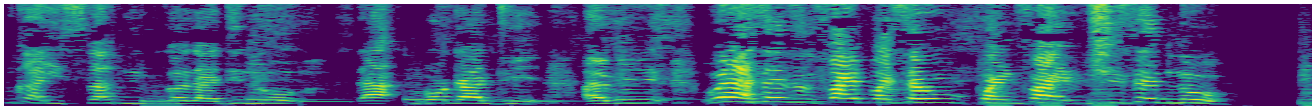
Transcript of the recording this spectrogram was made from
Look at you slapped me because I didn't know that burgundy. I mean, when I said it's five point seven point five, she said no. So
